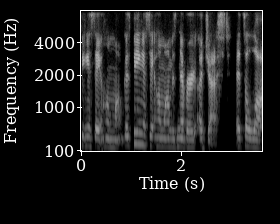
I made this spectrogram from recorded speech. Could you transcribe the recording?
being a stay-at-home mom because being a stay-at-home mom is never a just. It's a lot.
